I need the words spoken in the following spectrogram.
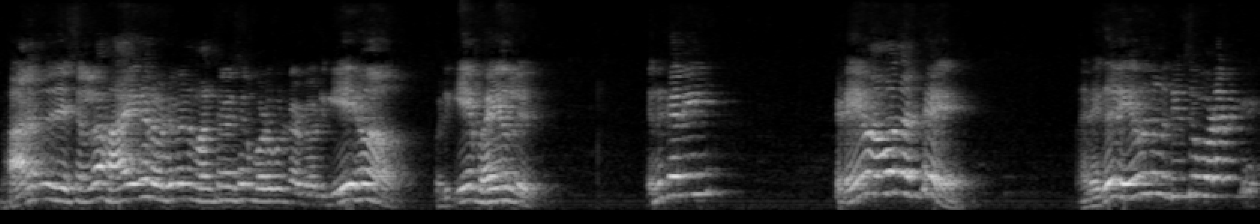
భారతదేశంలో హాయిగా రోడ్డు మీద మంచం వేసుకుని పడుకుంటాడు. వాడికి ఏం అవ్వదు. వాడికి ఏ భయం లేదు. ఎందుకని? ఇక్కడ ఏం అవ్వదు అంతే నా దగ్గర ఏముంది నువ్వు తీసుకోవడానికి?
